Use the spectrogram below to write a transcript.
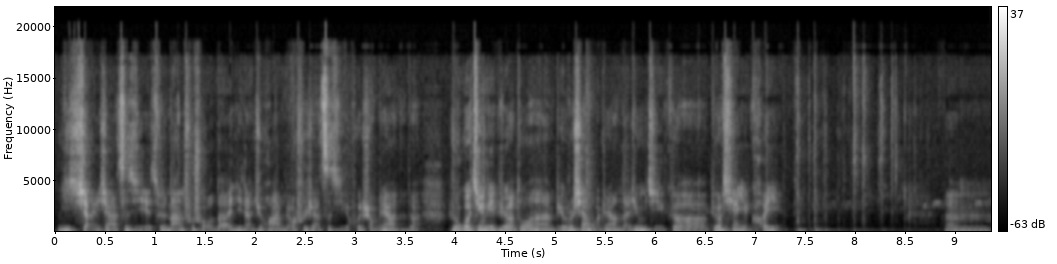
你想一下自己最拿得出手的一两句话，描述一下自己会是什么样的，对吧？如果经历比较多呢，比如说像我这样的，用几个标签也可以。嗯，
